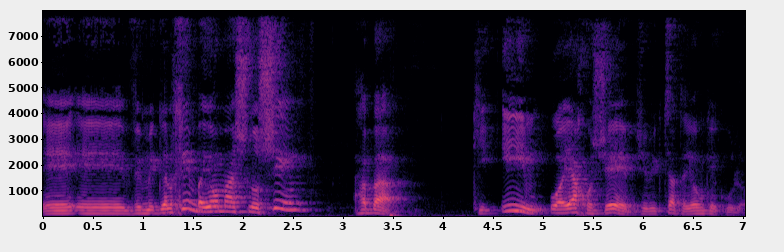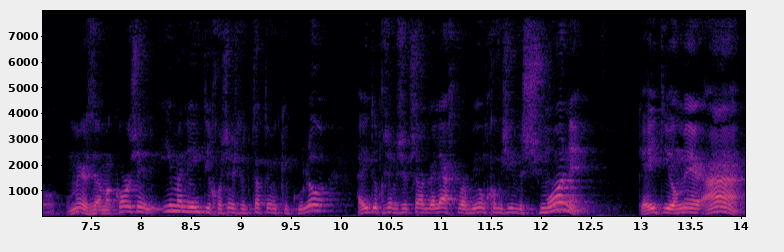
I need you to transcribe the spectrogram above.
אה, ומגלחים ביום השלושים הבא. כי אם הוא היה חושב שבקצת היום ככולו, הוא אומר זה המקור של אם אני הייתי חושב שבקצת היום ככולו הייתי חושב שאפשר לגלח כבר ביום חמישים ושמונה כי הייתי אומר, אה,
